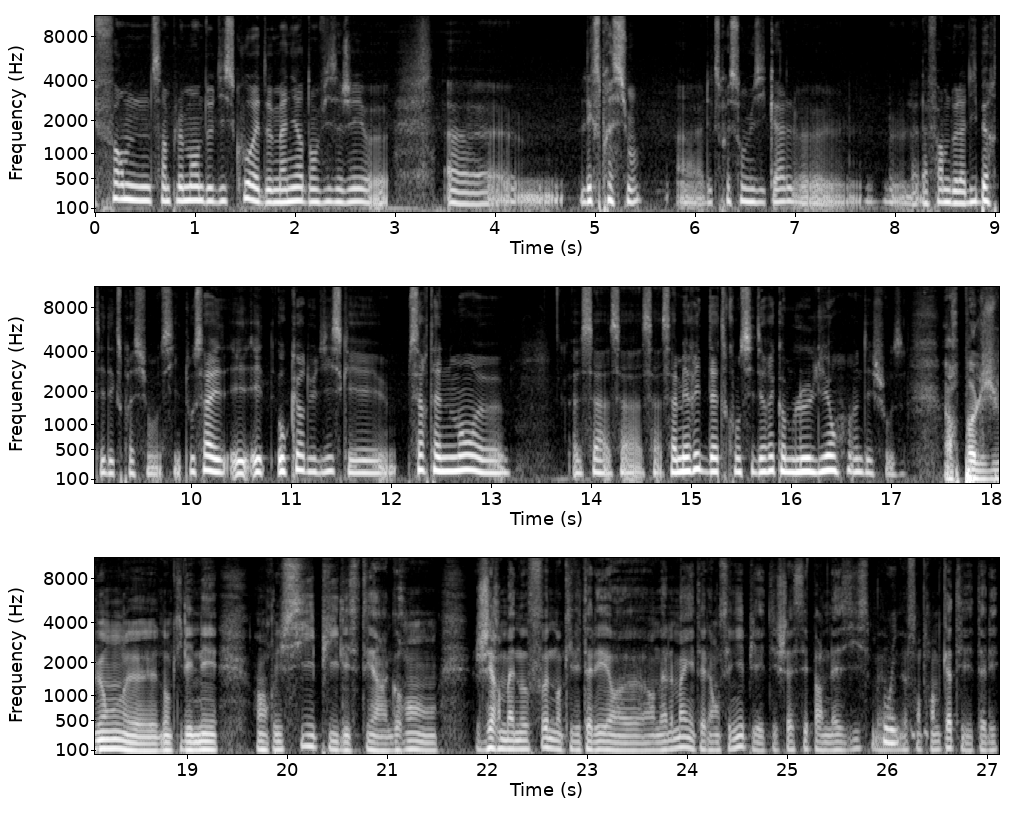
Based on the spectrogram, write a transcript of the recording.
formes simplement de discours et de manière d'envisager l'expression, euh, l'expression musicale, euh, la, forme de la liberté d'expression aussi. Tout ça est, au cœur du disque et certainement ça, ça, ça, mérite d'être considéré comme le lion hein, des choses. Alors Paul Juon, donc il est né en Russie, puis il était un grand germanophone, donc il est allé en Allemagne, il est allé enseigner, puis il a été chassé par le nazisme en 1934, il est allé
